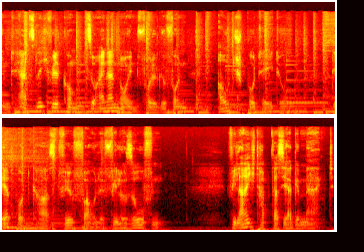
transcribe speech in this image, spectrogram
und herzlich willkommen zu einer neuen Folge von Ouch Potato, der Podcast für faule Philosophen. Vielleicht habt das ja gemerkt.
